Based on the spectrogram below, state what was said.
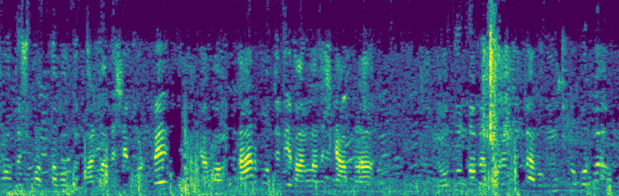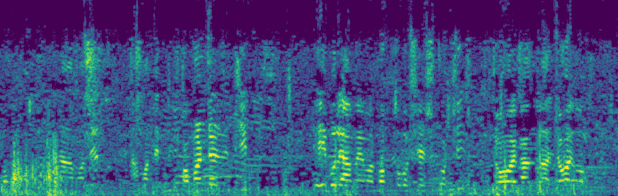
স্বদেশ প্রত্যাবর্তন বাংলাদেশে ঘটবে এবং তার মধ্যে দিয়ে বাংলাদেশকে আমরা নতুনভাবে গড়ে তুলবো এবং মুক্ত করব এবং বঙ্গবন্ধু কন্যা আমাদের আমাদের কমান্ডার চিফ এই বলে আমি আমার বক্তব্য শেষ করছি। জয় বাংলা, জয় বঙ্গবন্ধু।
